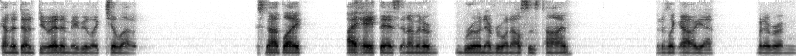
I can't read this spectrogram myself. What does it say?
kind of don't do it and maybe like chill out. It's not like I hate this and I'm gonna ruin everyone else's time. But it's like, oh yeah, whatever. I'm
